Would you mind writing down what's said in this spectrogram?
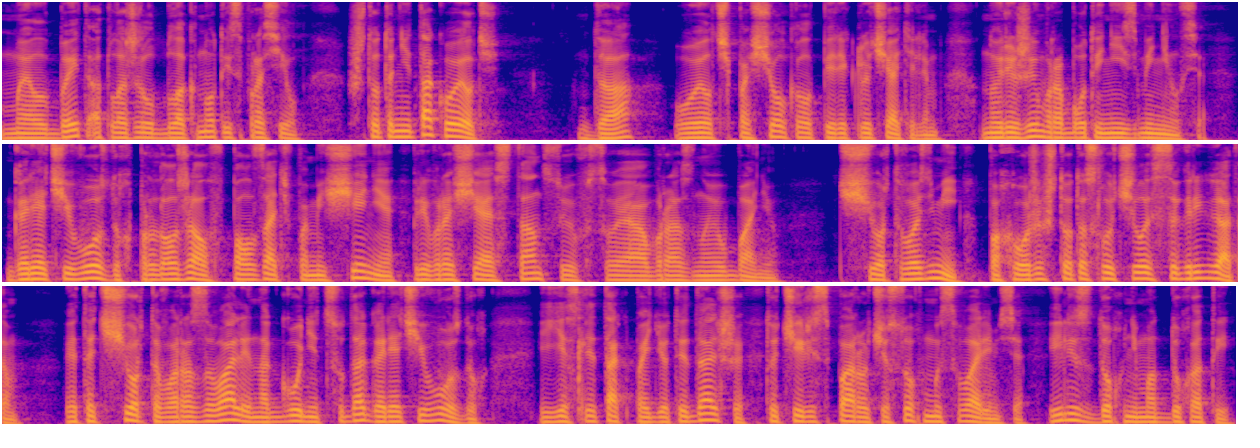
Мел Бейт отложил блокнот и спросил, «Что-то не так, Уэлч?» «Да», Уэлч пощелкал переключателем, но режим работы не изменился. Горячий воздух продолжал вползать в помещение, превращая станцию в своеобразную баню. «Черт возьми, похоже, что-то случилось с агрегатом. Эта чертова развалина гонит сюда горячий воздух. И если так пойдет и дальше, то через пару часов мы сваримся или сдохнем от духоты.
